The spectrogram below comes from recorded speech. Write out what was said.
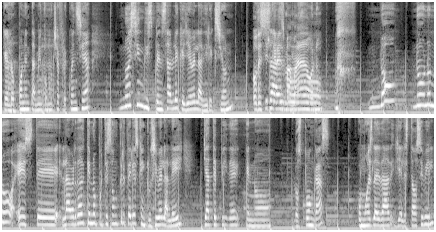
que lo ponen también con mucha frecuencia. No es indispensable que lleve la dirección. O decir que eres mamá o no. No, no, no, no. Este, la verdad que no, porque son criterios que inclusive la ley ya te pide que no los pongas, como es la edad y el estado civil,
